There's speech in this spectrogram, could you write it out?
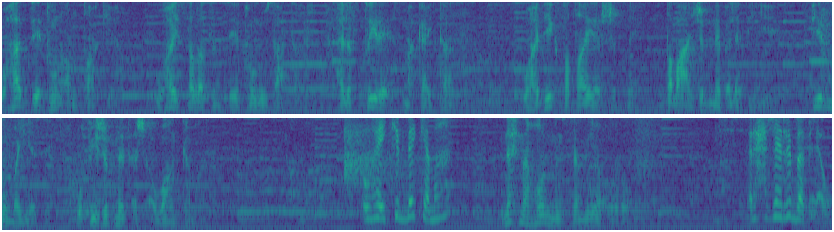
وهاد زيتون أنطاكيا. وهي سلطة زيتون وزعتر. هالفطيرة اسمها كايتاز. وهديك فطاير جبنة. طبعا جبنة بلدية. كتير مميزة. وفي جبنة أشقوان كمان. وهي كبة كمان؟ نحن هون منسميها أوروك. رح جربها بالأول.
